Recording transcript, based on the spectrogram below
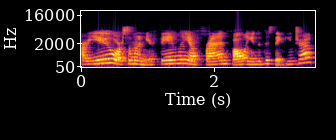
Are you or someone in your family or friend falling into this thinking trap?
